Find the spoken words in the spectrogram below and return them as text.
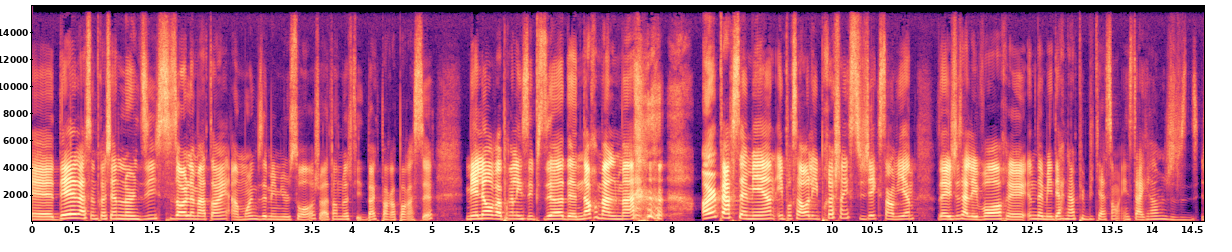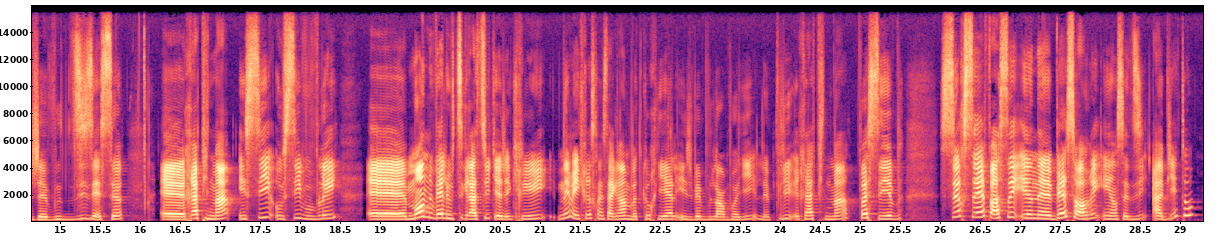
euh, dès la semaine prochaine, lundi, 6h le matin, à moins que vous aimez mieux le soir. Je vais attendre votre feedback par rapport à ça. Mais là, on reprend les épisodes normalement, un par semaine. Et pour savoir les prochains sujets qui s'en viennent, vous allez juste aller voir une de mes dernières publications Instagram. Je, vous disais ça rapidement. Et si aussi vous voulez euh, mon nouvel outil gratuit que j'ai créé, venez m'écrire sur Instagram votre courriel et je vais vous l'envoyer le plus rapidement possible. Sur ce, passez une belle soirée et on se dit à bientôt!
